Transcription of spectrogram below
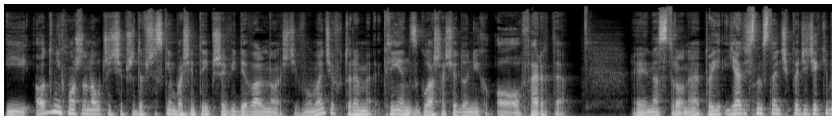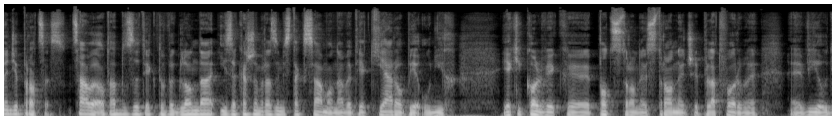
i od nich można nauczyć się przede wszystkim właśnie tej przewidywalności. W momencie, w którym klient zgłasza się do nich o ofertę, na stronę, to ja jestem w stanie Ci powiedzieć, jaki będzie proces. Cały od A do Z, jak to wygląda i za każdym razem jest tak samo, nawet jak ja robię u nich jakiekolwiek e, podstrony, strony czy platformy e, VOD,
